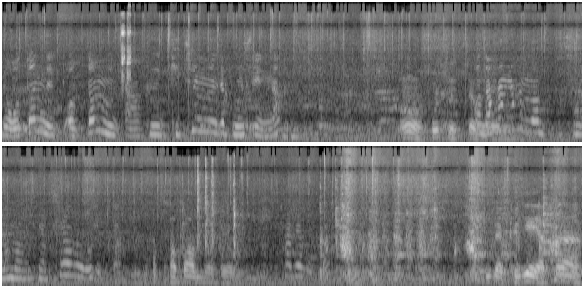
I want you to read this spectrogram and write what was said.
너 어떤 느- 어떤 아그 기출 문제 볼 수 있나? 어, 볼수 있죠. 어, 나. 하나 한번 지금 한번 그냥 풀어보고 싶다. 봐봐 한번 그럼. 찾아볼까? 근데 그게 약간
